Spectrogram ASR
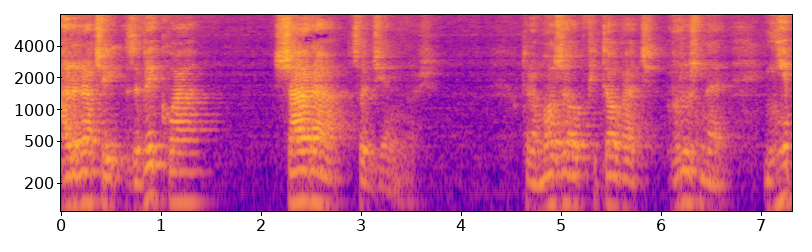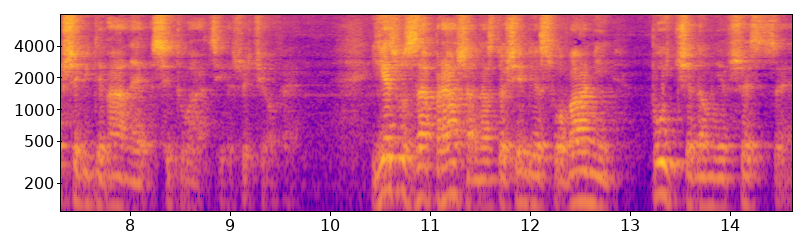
ale raczej zwykła, szara codzienność, która może obfitować w różne nieprzewidywane sytuacje życiowe. Jezus zaprasza nas do siebie słowami: Pójdźcie do mnie wszyscy,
